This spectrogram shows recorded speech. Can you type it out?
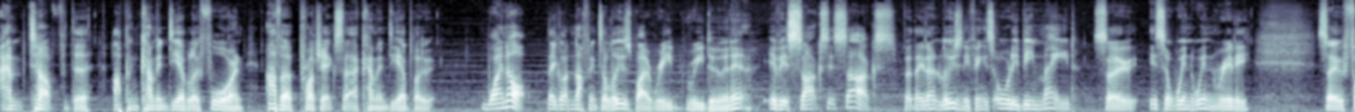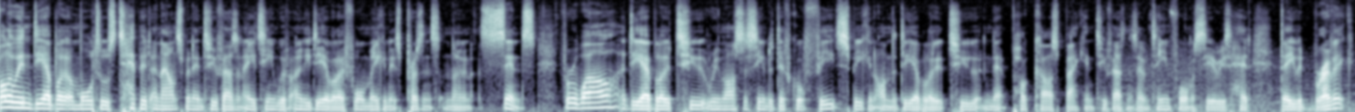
amped up the up and coming Diablo 4 and other projects that are coming Diablo. Why not? They got nothing to lose by re redoing it. If it sucks, it sucks. But they don't lose anything. It's already been made. So it's a win-win, really. So, following Diablo Immortal's tepid announcement in 2018, with only Diablo 4 making its presence known since. For a while, a Diablo 2 remaster seemed a difficult feat. Speaking on the Diablo 2 Net podcast back in 2017, former series head David Brevik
